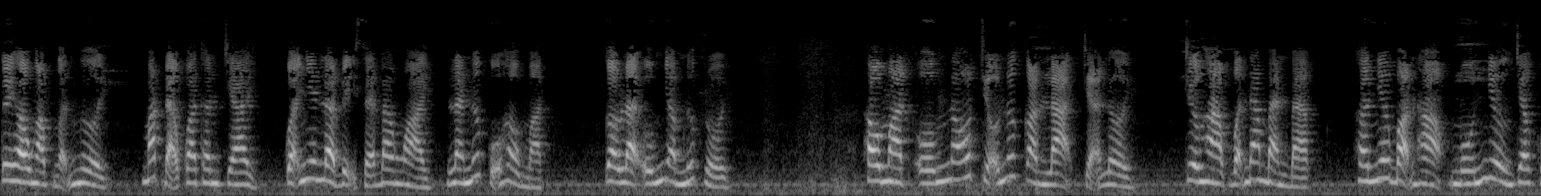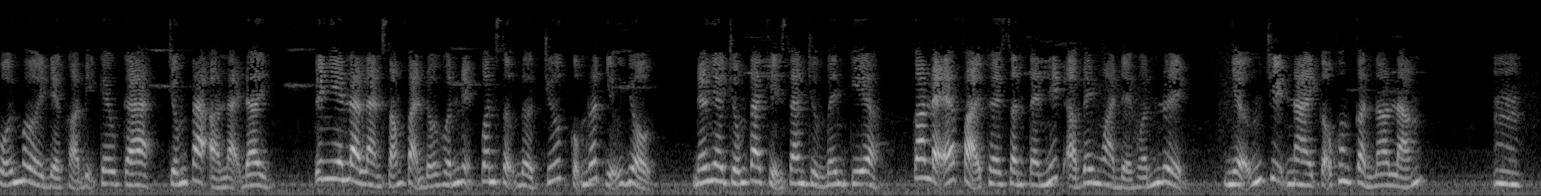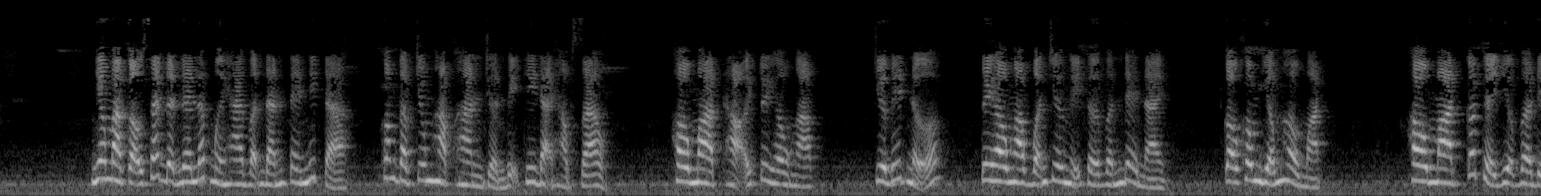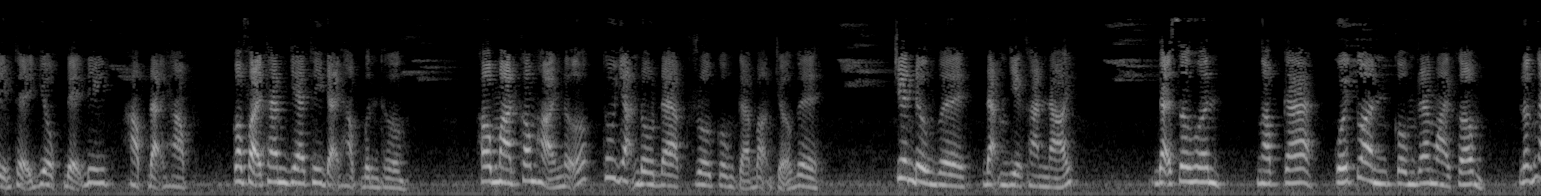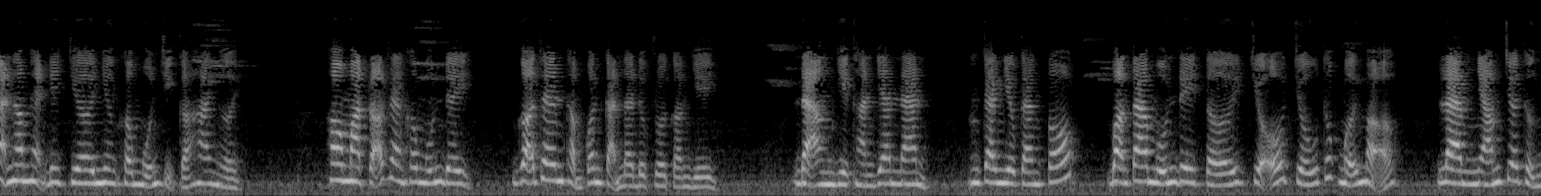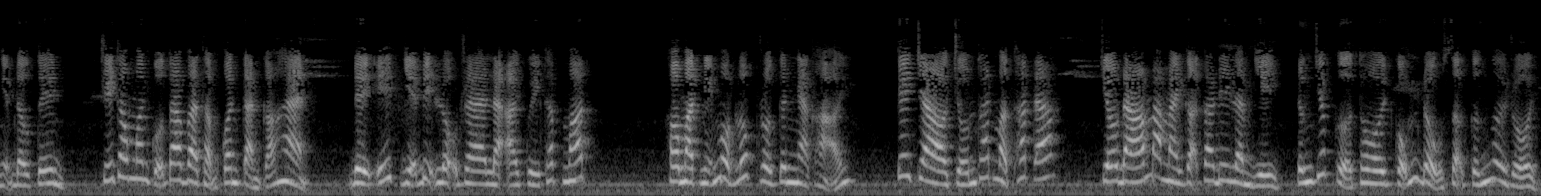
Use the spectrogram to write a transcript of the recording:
Tuy hầu ngọc ngẩn người, mắt đảo qua thân chai, quả nhiên là bị xé bao ngoài, là nước của hầu mặt cậu lại uống nhầm nước rồi. Hầu mặt uống nốt chỗ nước còn lại, trả lời. Trường học vẫn đang bàn bạc. Hình như bọn họ muốn nhường cho khối mười để khỏi bị kêu ca. Chúng ta ở lại đây. Tuy nhiên là làn sóng phản đối huấn luyện quân sự đợt trước cũng rất dữ dội. Nếu như chúng ta chuyển sang trường bên kia, có lẽ phải thuê sân tennis ở bên ngoài để huấn luyện những chuyện này cậu không cần lo lắng. Ừ. Nhưng mà cậu xác định lên lớp mười hai vẫn đánh tennis à? Không tập trung học hành chuẩn bị thi đại học sao? Hầu mạt hỏi tuy hầu ngọc. Chưa biết nữa. Tuy hầu ngọc vẫn chưa nghĩ tới vấn đề này. Cậu không giống hầu mặt hầu mặt có thể dựa vào điểm thể dục để đi học đại học, còn phải tham gia thi đại học bình thường. Hầu mặt không hỏi nữa, thu dọn đồ đạc rồi cùng cả bọn trở về. Trên đường về, đặng diệt hàn nói đại sư huynh, ngọc ca, cuối tuần cùng ra ngoài không? Lữ ngạn hâm hẹn đi chơi nhưng không muốn chỉ có hai người. Hầu mặt rõ ràng không muốn đi, gọi thêm thẩm quân cảnh là được rồi còn gì? Đặng diệt hành gian nan, càng nhiều càng tốt, bọn ta muốn đi tới chỗ chú thúc mới mở, làm nhóm chơi thử nghiệm đầu tiên. Trí thông minh của ta và thẩm quân cảnh có hạn, đi ít dễ bị lộ ra là ai quy thấp mất. Hồ mặt nghĩ một lúc rồi kinh ngạc hỏi cái trò trốn thoát mật thất á chỗ đó mà mày gọi tao đi làm gì, đứng trước cửa thôi cũng đủ sợ cứng người rồi.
